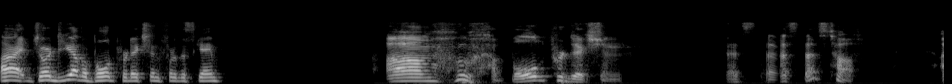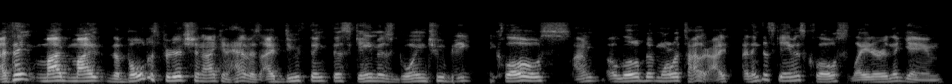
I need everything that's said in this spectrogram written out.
All right, Jordan, do you have a bold prediction for this game? Um, whew, a bold prediction. That's that's that's tough. I think my my the boldest prediction I can have is I do think this game is going to be close. I'm a little bit more with Tyler. I I think this game is close later in the game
